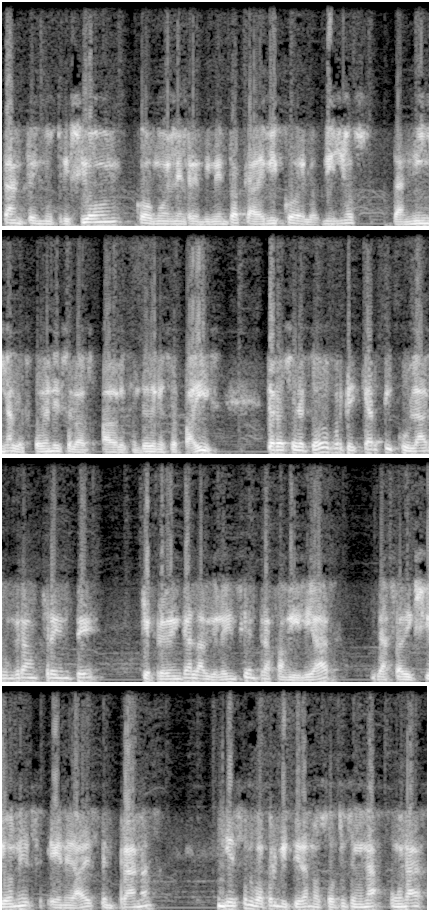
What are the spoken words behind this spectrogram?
tanto en nutrición como en el rendimiento académico de los niños, las niñas, los jóvenes y los adolescentes de nuestro país. Pero sobre todo porque hay que articular un gran frente que prevenga la violencia intrafamiliar, las adicciones en edades tempranas, y eso nos va a permitir a nosotros en una, una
